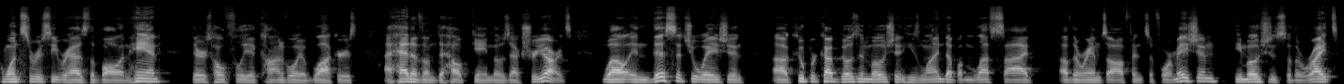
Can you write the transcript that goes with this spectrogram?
once the receiver has the ball in hand, there's hopefully a convoy of blockers ahead of them to help gain those extra yards. Well, in this situation, uh, Cooper Kupp goes in motion. He's lined up on the left side of the Rams' offensive formation. He motions to the right.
